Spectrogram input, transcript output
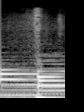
oh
